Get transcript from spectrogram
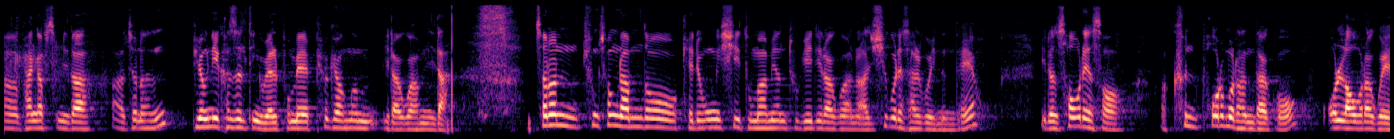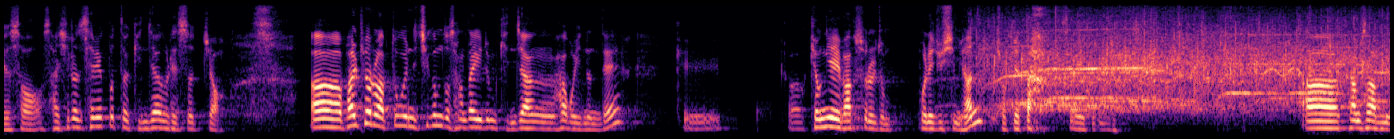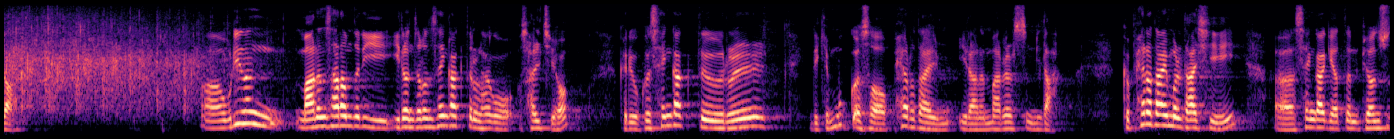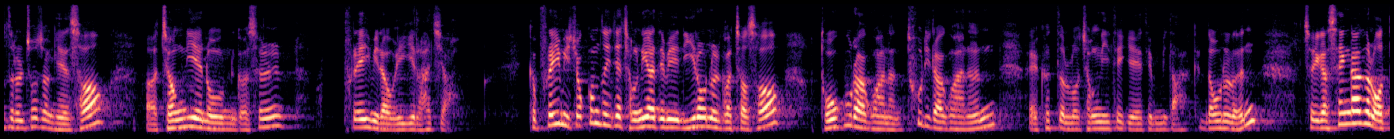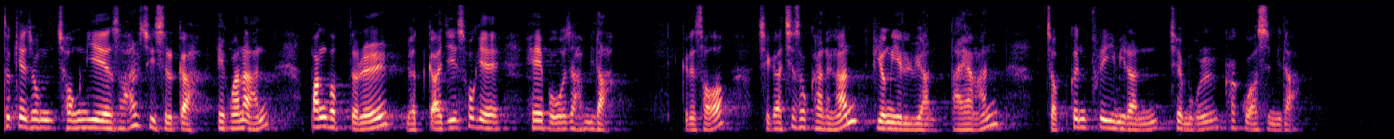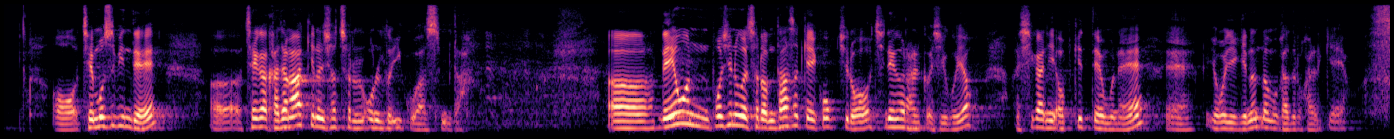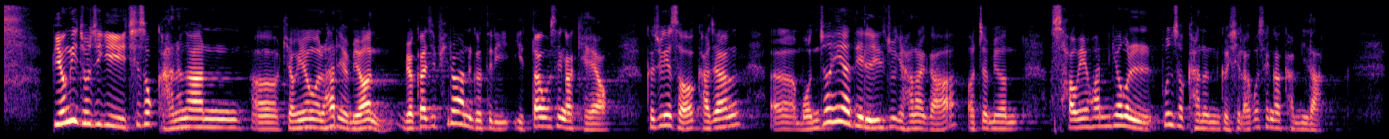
어, 반갑습니다. 아, 저는 비영리 컨설팅 웰폼의 표경음이라고 합니다. 저는 충청남도 계룡시 두마면 두계리라고 하는 아주 시골에 살고 있는데요. 이런 서울에서 큰 포럼을 한다고 올라오라고 해서 사실은 새벽부터 긴장을 했었죠. 아, 발표를 앞두고 있는 지금도 상당히 좀 긴장하고 있는데 그, 어, 격려의 박수를 좀 보내주시면 좋겠다 생각이 듭니다. 아, 감사합니다. 어, 우리는 많은 사람들이 이런저런 생각들을 하고 살지요. 그리고 그 생각들을 이렇게 묶어서 패러다임이라는 말을 씁니다. 그 패러다임을 다시 어, 생각의 어떤 변수들을 조정해서 어, 정리해 놓은 것을 프레임이라고 얘기를 하죠. 그 프레임이 조금 더 이제 정리가 되면 이론을 거쳐서 도구라고 하는 툴이라고 하는 에, 것들로 정리되게 됩니다. 근데 오늘은 저희가 생각을 어떻게 좀 정리해서 할 수 있을까에 관한 방법들을 몇 가지 소개해 보고자 합니다. 그래서 제가 지속 가능한 비영리를 위한 다양한 접근 프레임이라는 제목을 갖고 왔습니다. 어, 제 모습인데 어, 제가 가장 아끼는 셔츠를 오늘도 입고 왔습니다. 어, 내용은 보시는 것처럼 다섯 개의 꼭지로 진행을 할 것이고요. 어, 시간이 없기 때문에 예, 요 얘기는 넘어가도록 할게요. 비영리 조직이 지속 가능한 어, 경영을 하려면 몇 가지 필요한 것들이 있다고 생각해요. 그 중에서 가장 어, 먼저 해야 될 일 중에 하나가 어쩌면 사회 환경을 분석하는 것이라고 생각합니다.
